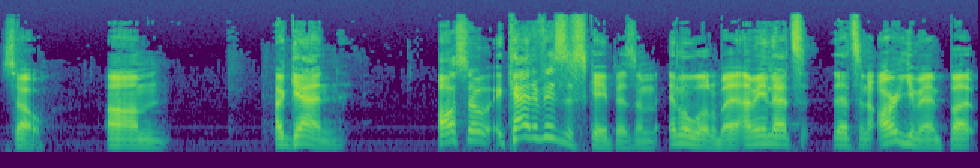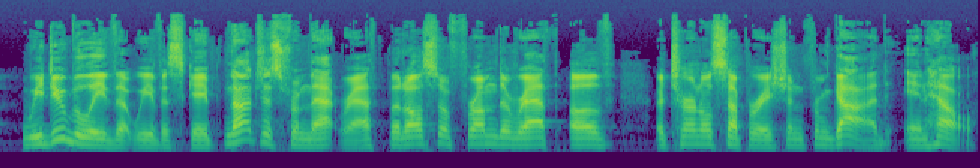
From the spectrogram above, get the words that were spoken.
So, um, again, also it kind of is escapism in a little bit. I mean, that's that's an argument, but we do believe that we've escaped not just from that wrath, but also from the wrath of eternal separation from God in hell.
